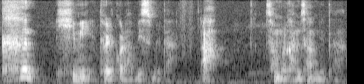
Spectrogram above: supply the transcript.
큰 힘이 될 거라 믿습니다. 아 선물 감사합니다.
